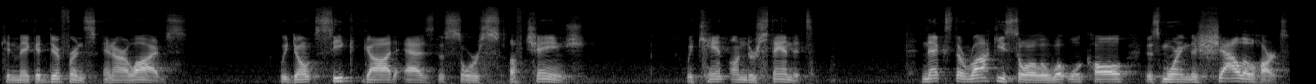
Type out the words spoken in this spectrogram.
can make a difference in our lives. We don't seek God as the source of change. We can't understand it. Next, the rocky soil, or what we'll call this morning the shallow heart.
